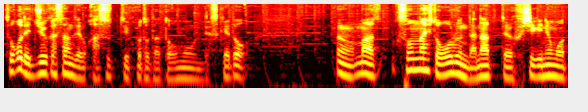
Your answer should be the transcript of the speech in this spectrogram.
そこで重加算税を課すっていうことだと思うんですけどうんまあ、そんな人おるんだなって不思議に思っ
